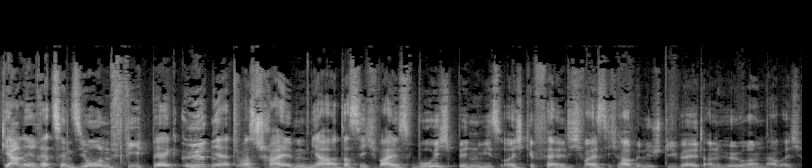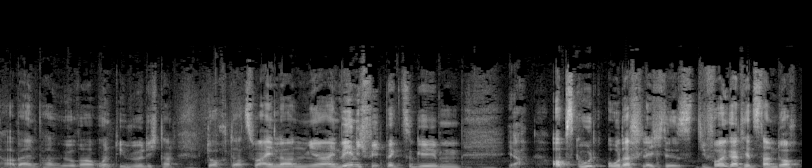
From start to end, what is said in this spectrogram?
gerne Rezension, Feedback, irgendetwas schreiben, ja, dass ich weiß, wo ich bin, wie es euch gefällt. Ich weiß, ich habe nicht die Welt an Hörern, aber ich habe ein paar Hörer und die würde ich dann doch dazu einladen, mir ein wenig Feedback zu geben. Ja, ob's gut oder schlecht ist. Die Folge hat jetzt dann doch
